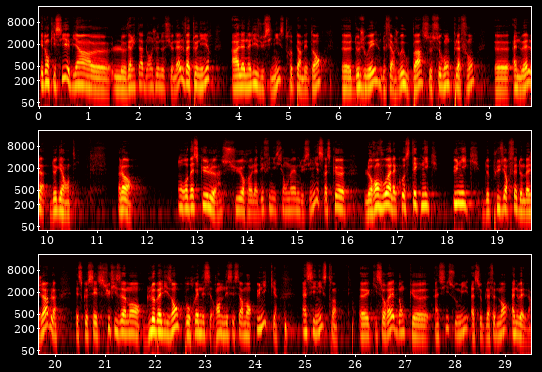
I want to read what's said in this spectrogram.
Et donc ici, eh bien, euh, le véritable enjeu notionnel va tenir à l'analyse du sinistre permettant euh, de jouer, de faire jouer ou pas ce second plafond euh, annuel de garantie. Alors, on rebascule sur la définition même du sinistre. Est-ce que le renvoi à la cause technique unique de plusieurs faits dommageables, est-ce que c'est suffisamment globalisant pour rendre nécessairement unique un sinistre? Qui serait donc euh, ainsi soumis à ce plafonnement annuel.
